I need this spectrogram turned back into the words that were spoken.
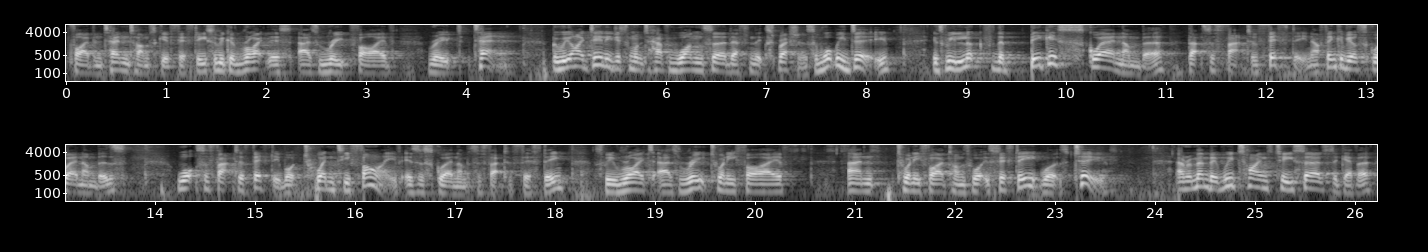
5 and 10 times to give 50. So we could write this as root 5, root 10. But we ideally just want to have one surd definite expression. So what we do is we look for the biggest square number that's a factor of 50. Now think of your square numbers. What's a factor of 50? Well, 25 is a square number that's a factor of 50. So we write as root 25 and 25 times what is 50? Well, it's 2. And remember, if we times two surds together,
